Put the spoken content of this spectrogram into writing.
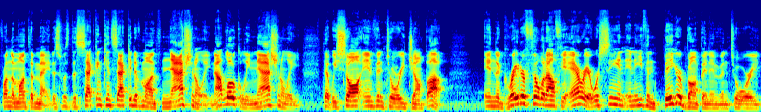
from the month of May. This was the second consecutive month nationally, not locally, nationally, that we saw inventory jump up. In the greater Philadelphia area, we're seeing an even bigger bump in inventory.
